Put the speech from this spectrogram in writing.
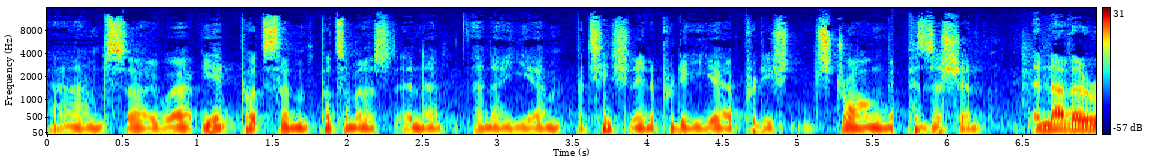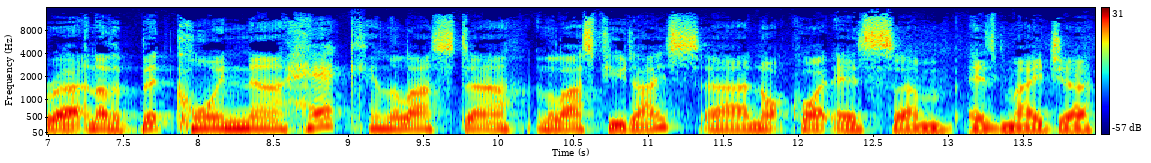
Um, so uh, yeah, puts them puts them in a in a, in a um, potentially in a pretty uh, pretty strong position another uh, another Bitcoin uh, hack in the last uh, in the last few days. Uh, not quite as um, as major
